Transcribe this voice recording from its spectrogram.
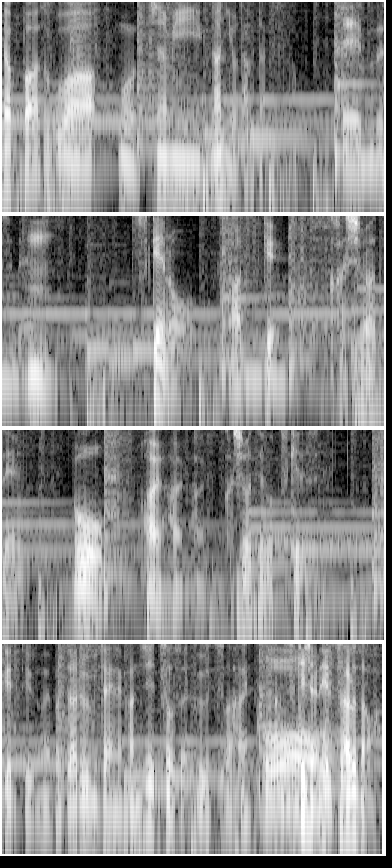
やっぱそこはもうちなみに何を食べたんですか？えっ、とですね、ん。つけのあつけ柏店。おおはいはいはい。柏店のつけですねつけっていうのはやっぱざるみたいな感じでそうそう。食うそうはい。つけじゃねえ。ざるだわ。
